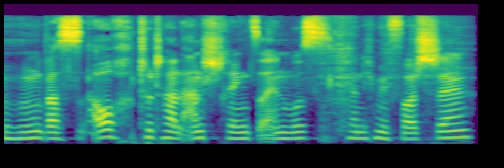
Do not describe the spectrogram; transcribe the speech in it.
Mhm, was auch total anstrengend sein muss, kann ich mir vorstellen.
